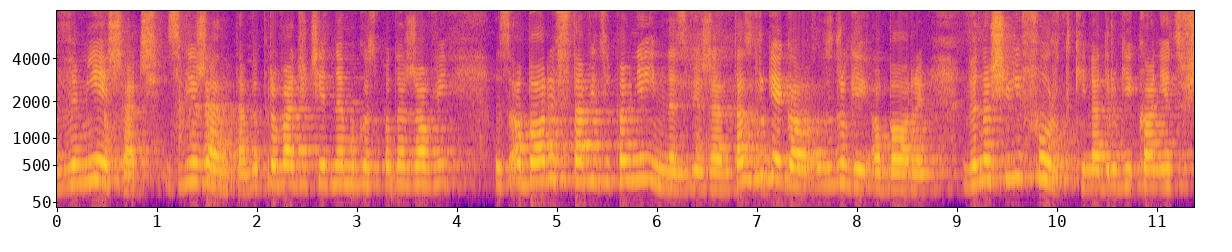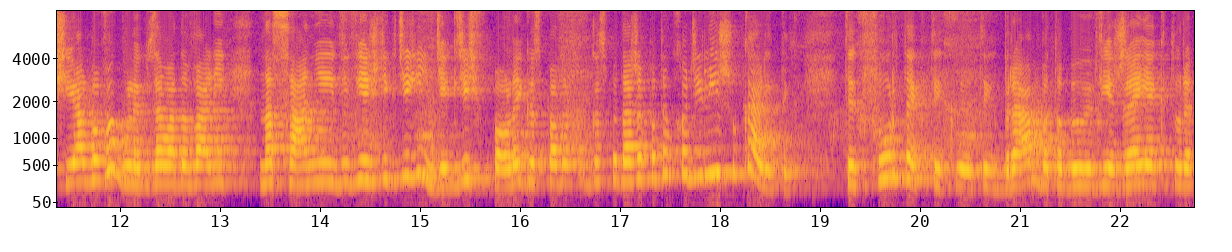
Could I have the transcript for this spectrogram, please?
wymieszać zwierzęta, wyprowadzić jednemu gospodarzowi z obory, wstawić zupełnie inne zwierzęta, z, drugiego, z drugiej obory. Wynosili furtki na drugi koniec wsi, albo w ogóle załadowali na sanie i wywieźli gdzieś indziej, gdzieś w pole i gospodarze potem chodzili i szukali tych, tych furtek, tych, tych bram, bo to były wieżeje, które,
